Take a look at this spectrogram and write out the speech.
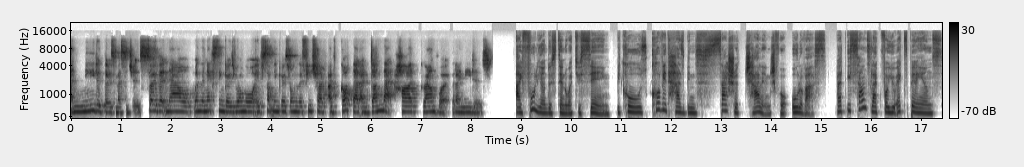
and needed those messages so that now when the next thing goes wrong or if something goes wrong in the future, I've, I've got that. I've done that hard groundwork that I needed. I fully understand what you're saying because COVID has been such a challenge for all of us. But it sounds like for your experience,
